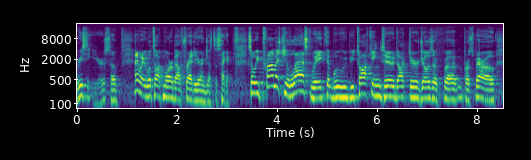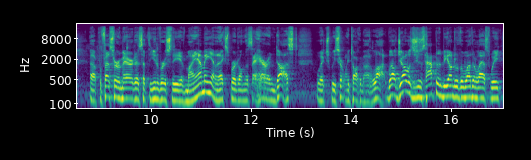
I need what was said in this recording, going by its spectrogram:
recent years. So, anyway, we'll talk more about Fred here in just a second. So, we promised you last week that we would be talking to Dr. Joseph uh, Prospero, uh, professor emeritus at the University of Miami and an expert on the Saharan dust, which we certainly talk about a lot. Well, Joe was just happened to be under the weather last week,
